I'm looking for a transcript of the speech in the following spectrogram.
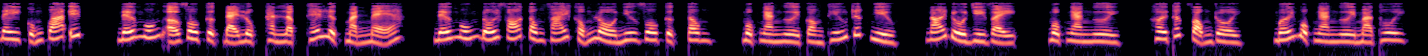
đây cũng quá ít, nếu muốn ở vô cực đại lục thành lập thế lực mạnh mẽ, nếu muốn đối phó tông phái khổng lồ như vô cực tông, một ngàn người còn thiếu rất nhiều, nói đùa gì vậy, một ngàn người, hơi thất vọng rồi, mới một ngàn người mà thôi,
